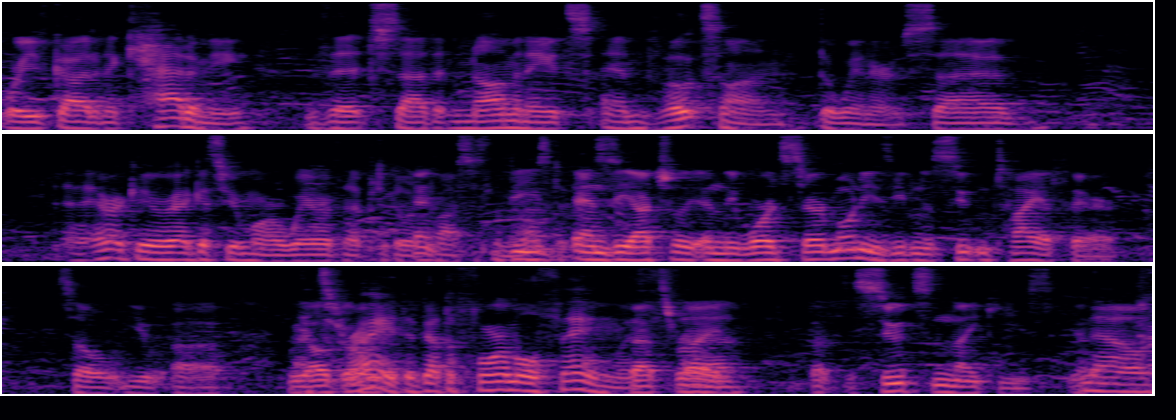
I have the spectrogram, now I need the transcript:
where you've got an academy that uh, that nominates and votes on the winners. Uh, Eric, you're, I guess you're more aware of that particular And process than the, most of us. and the actually and the award ceremony is even a suit and tie affair. So you uh, we That's all right. They've got the formal thing. With, That's right. That's the suits and Nikes. Yeah. Now,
